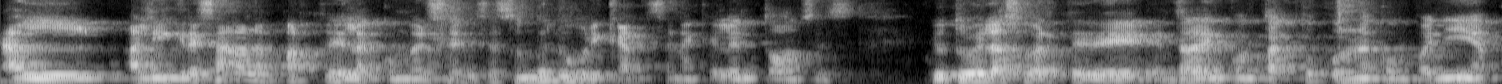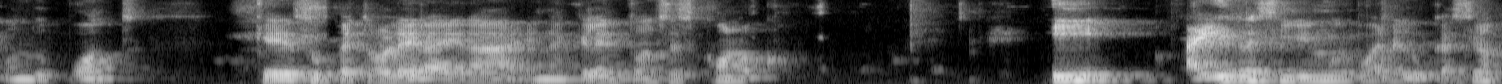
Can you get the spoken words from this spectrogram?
al, ingresar a la parte de la comercialización de lubricantes en aquel entonces, yo tuve la suerte de entrar en contacto con una compañía, con DuPont, que su petrolera era en aquel entonces Conoco. Y ahí recibí muy buena educación.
